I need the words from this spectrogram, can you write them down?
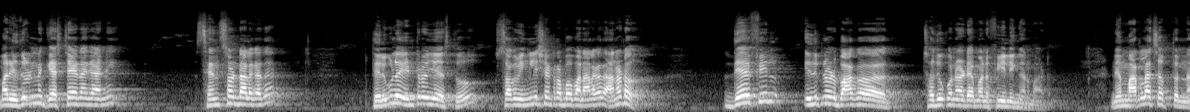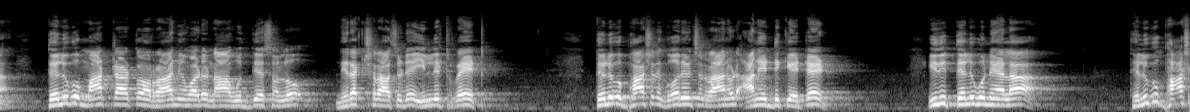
మరి ఎదురున్న గెస్ట్ అయినా కానీ సెన్స్ ఉండాలి కదా? తెలుగులో ఇంటర్వ్యూ చేస్తూ సగం ఇంగ్లీష్ ఇంటర్ బాబు అనాలి కదా అనడు. దే ఫీల్ ఎదుటినోడు బాగా చదువుకున్నాడేమన్న ఫీలింగ్ అనమాట నేను మరలా చెప్తున్నా తెలుగు మాట్లాడటం రానివాడు నా ఉద్దేశంలో నిరక్షరాసుడే ఇల్లిటరేట్ తెలుగు భాషను గౌరవించిన రానుడు అన్ఎడ్యుకేటెడ్ ఇది తెలుగు నేల. తెలుగు భాష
